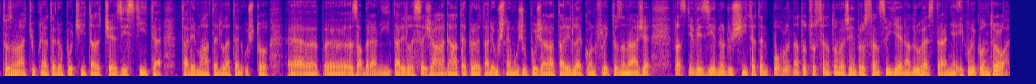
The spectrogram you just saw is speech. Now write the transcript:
To znamená, ťuknete do počítače, zjistíte, tady má tenhle ten už to e, e, zabraný, tadyhle se žádá, teprve tady už nemůžu požádat, tadyhle je konflikt. To znamená, že vlastně vy zjednodušíte ten pohled na to, co se na tom veřejném prostranství děje na druhé straně i kvůli kontrole.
